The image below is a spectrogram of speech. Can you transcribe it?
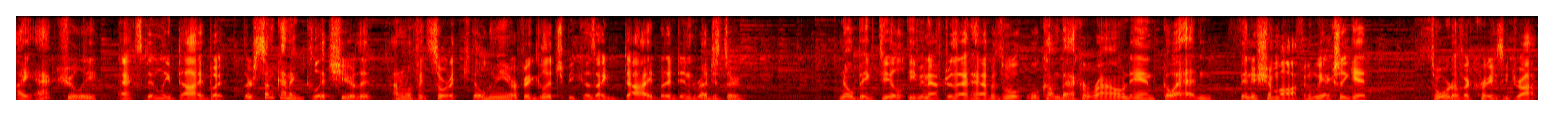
I actually accidentally died, but there's some kind of glitch here that I don't know if it sort of killed me or if it glitched because I died, but it didn't register. No big deal, even after that happens. We'll, we'll come back around and go ahead and finish him off, and we actually get sort of a crazy drop.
